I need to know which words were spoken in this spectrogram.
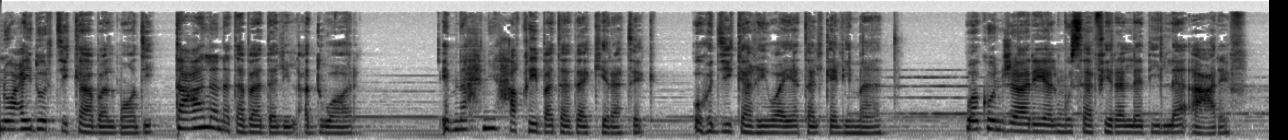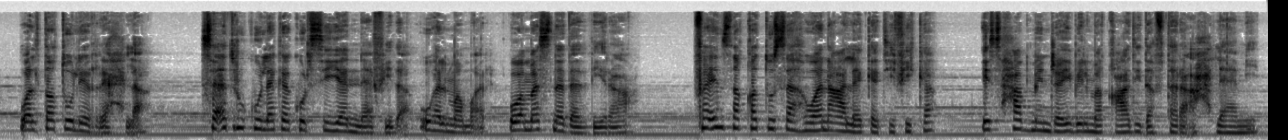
نعيد ارتكاب الماضي. تعال نتبادل الأدوار. امنحني حقيبة ذاكرتك. أهديك غواية الكلمات. وكن جاري المسافر الذي لا أعرف. ولتطل الرحلة. سأترك لك كرسي النافذه والممر. ومسند الذراع. فإن سقطت سهوا على كتفك اسحب من جيب المقعد دفتر أحلامي.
